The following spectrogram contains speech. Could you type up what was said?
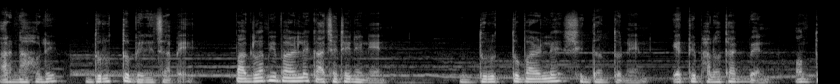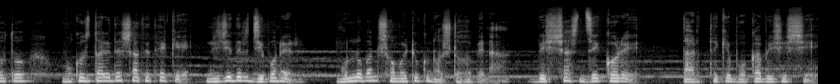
আর না হলে দূরত্ব বেড়ে যাবে। পাগলামি বাড়লে কাছে টেনে নিন, দূরত্ব বাড়লে সিদ্ধান্ত নিন। এতে ভালো থাকবেন। অন্তত মুখোশধারীদের সাথে থেকে নিজেদের জীবনের মূল্যবান সময়টুকু নষ্ট হবে না। বিশ্বাস যে করে, তার থেকে বোকা বেশি সে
